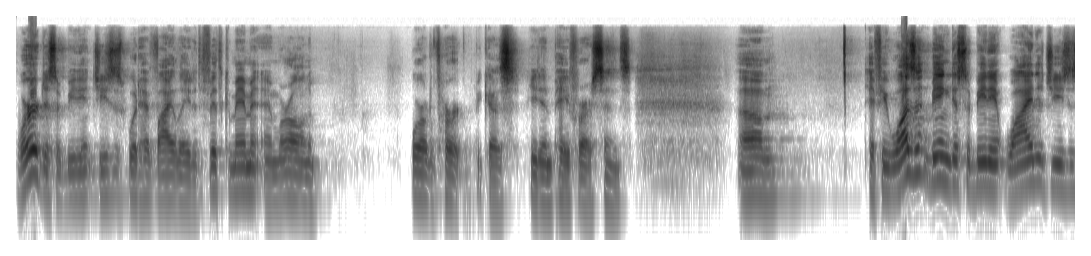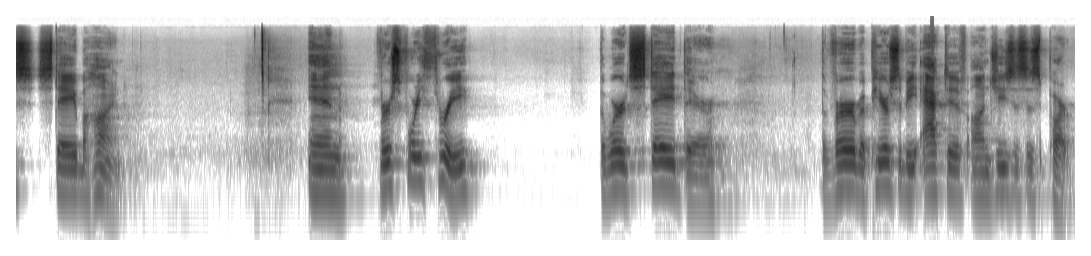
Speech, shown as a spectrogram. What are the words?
were disobedient, Jesus would have violated the fifth commandment, and we're all in a world of hurt because he didn't pay for our sins. Um, if he wasn't being disobedient, why did Jesus stay behind? In verse 43, the word stayed there. The verb appears to be active on Jesus' part.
